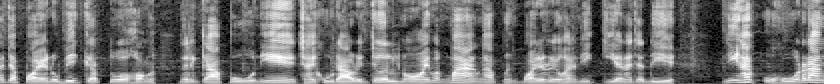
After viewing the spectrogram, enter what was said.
น่าจะปล่อยอนุบิสกับตัวของนาฬิกาปู่นี่ใช้คูดาวเรนเจอร์น้อยมากๆนะครับถึงปล่อยได้เร็วขนาดนี้เกียร์น่าจะดีนี่ครับโอ้โหร่าง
